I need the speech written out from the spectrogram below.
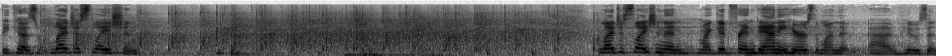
Because legislation Legislation, and my good friend Danny here is the one that, uh, who's a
